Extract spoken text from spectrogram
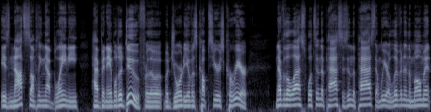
is not something that Blaney had been able to do for the majority of his Cup Series career. Nevertheless, what's in the past is in the past, and we are living in the moment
